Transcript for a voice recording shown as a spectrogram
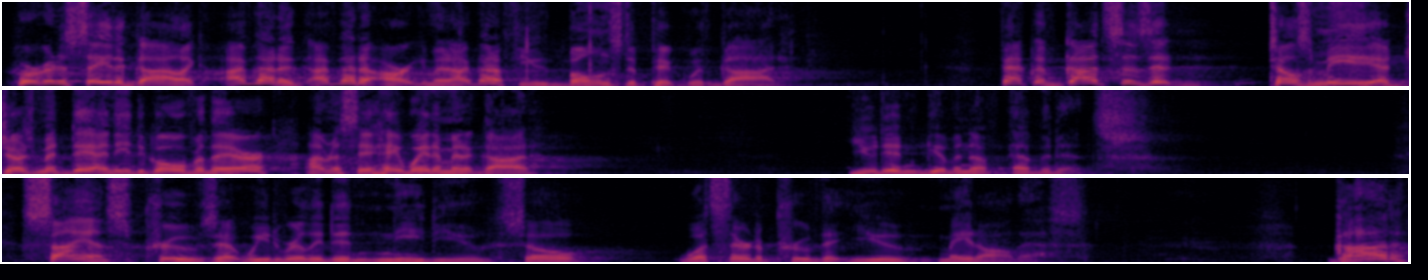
who are going to say to God, like, I've got, a, I've got an argument. I've got a few bones to pick with God. In fact, if God says it, tells me at Judgment Day I need to go over there, I'm going to say, hey, wait a minute, God. You didn't give enough evidence. Science proves that we really didn't need you, so what's there to prove that you made all this? God,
